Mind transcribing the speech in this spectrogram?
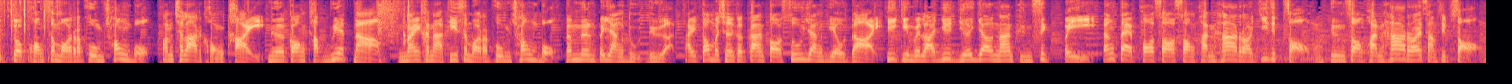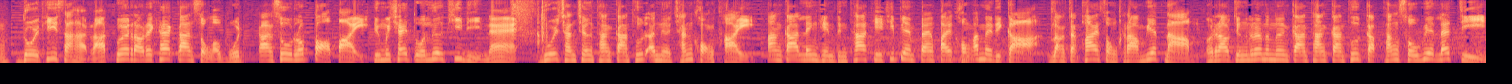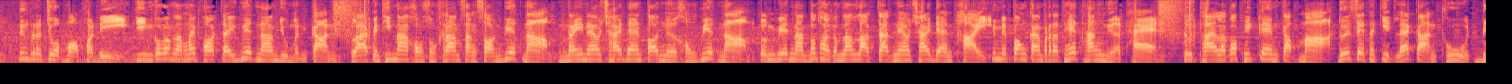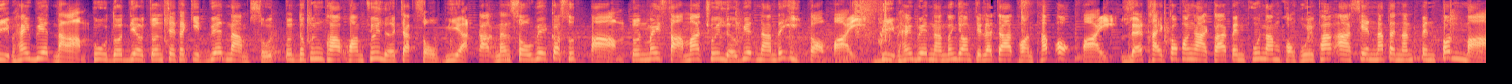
จุดจบของสมรภูมิช่องบก ความฉลาดของไทยเหนือกองทัพเวียดนาม ในขณะที่สมรภูมิช่องบกดำเนินไปอย่างดุเดือดไทยต้องเผชิญกับการต่อสู้อย่างเดียวดายที่กินเวลายืดเยื้อยาวนานถึง 10 ปี ตั้งแต่พศ 2522 ถึง 2532 โดยที่สหรัฐเพื่อเราได้แค่การส่งอาวุธ การสู้รบต่อไป จึงไม่ใช่ตัวเลือกที่ดีแน่ ด้วยชั้นเชิงทางการทูตอันเนือชั้นของไทยทางการเล็งเห็นถึงท่าทีที่เปลี่ยนแปลงไปของอเมริกา หลังจากพ่ายสงครามเวียดนาม เราจึงเริ่มดำเนินการทางการทูตกับทั้งโซเวียตและจีนซึ่งประจวบเหมาะพอดี จีนก็กำลังไม่พอใจเวียดนามอยู่เหมือนกัน กลายเป็นที่มาของสงครามสั่งสอนเวียดนาม ในแนวชายแดนตอนเหนือของเวียดนาม จนเวียดนามต้องถอนกำลังหลักจากแนวชายแดนไทยขึ้นไปป้องกันประเทศทางเหนือแทน สุดท้ายเราก็พลิกเกมกลับมาด้วยเศรษฐกิจและการทูตบีบให้เวียดนามถูกโดดเดี่ยวจนเศรษฐกิจเวียดนามสุดจนต้องพึ่งพาความช่วยเหลือจากโซเวียต จากนั้นโซเวียตก็สุดตาม จนไม่สามารถช่วยเหลือเวียดนามได้อีกต่อไป บีบให้เวียดนามต้องยอมเจรจาถอนทัพออกไป และไทยก็พังอาจกลายเป็นผู้นำของภูมิภาคอาเซียนนับแต่นั้นเป็นต้นมา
